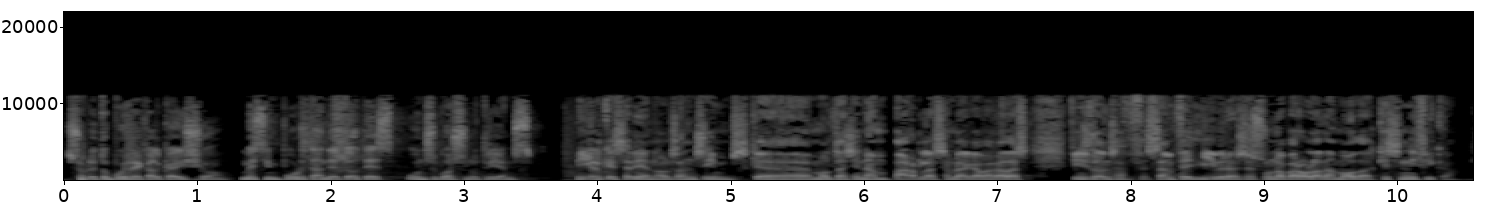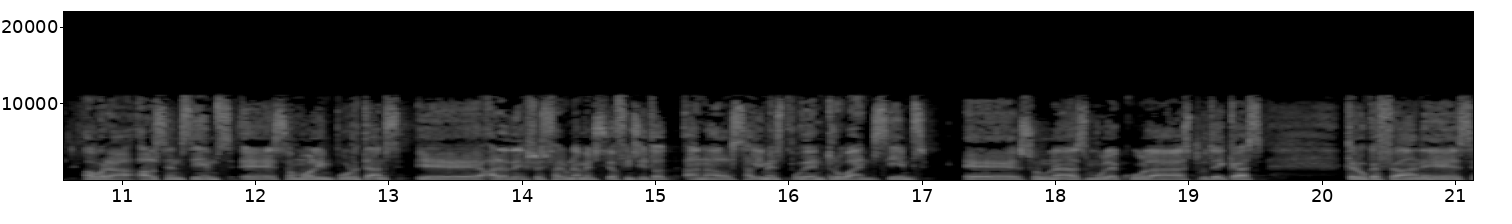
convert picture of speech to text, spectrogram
Sobretot vull recalcar això. El més important de tot és uns bons nutrients. I el que serien els enzims? Que molta gent en parla, sembla que a vegades fins i tot s'han fet llibres, és una paraula de moda. Què significa? A veure, els enzims eh, són molt importants. Eh, ara després faré una menció fins i tot en els aliments podem trobar enzims. Eh, són unes molècules proteiques que el que fan és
